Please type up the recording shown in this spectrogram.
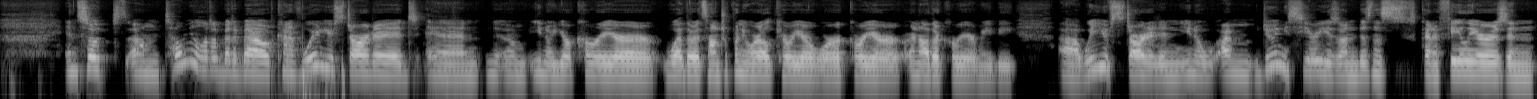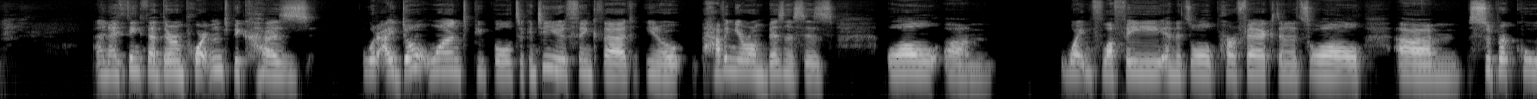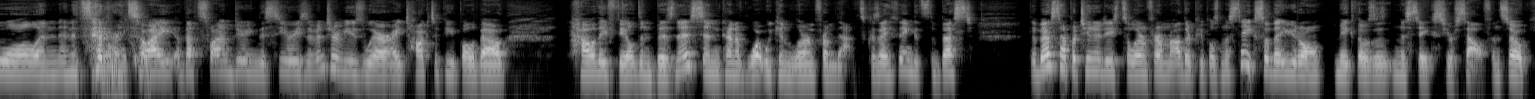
And so, um, tell me a little bit about kind of where you started and um, you know your career, whether it's entrepreneurial career or career, another career maybe, uh, where you've started. And you know, I'm doing a series on business kind of failures, and and I think that they're important because what I don't want people to continue to think that you know having your own business is all um, white and fluffy and it's all perfect and it's all um, super cool and, and et cetera. And so I that's why I'm doing this series of interviews where I talk to people about how they failed in business and kind of what we can learn from that. Because I think it's the best the best opportunities to learn from other people's mistakes so that you don't make those uh, mistakes yourself. And so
